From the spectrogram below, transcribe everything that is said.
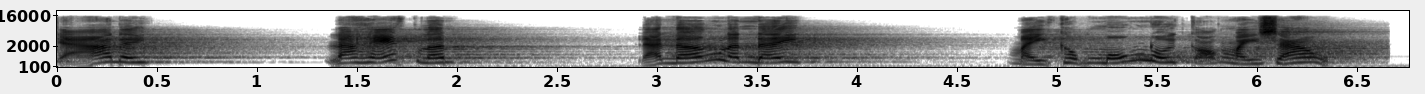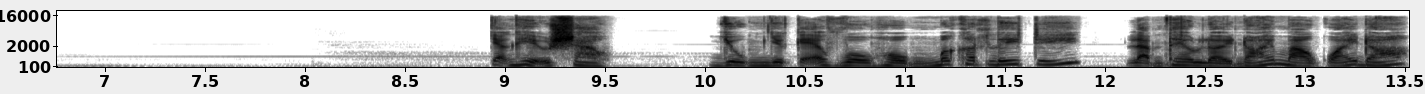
trả đi, la hét lên, la lớn lên đi. Mày không muốn nuôi con mày sao? Chẳng hiểu sao Dùng như kẻ vô hồn mất hết lý trí Làm theo lời nói ma quái đó.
